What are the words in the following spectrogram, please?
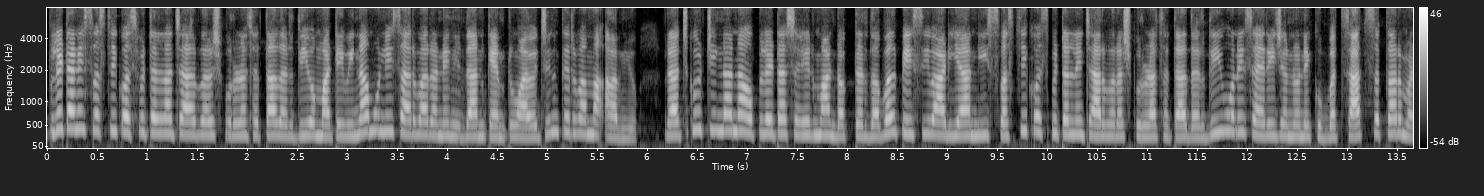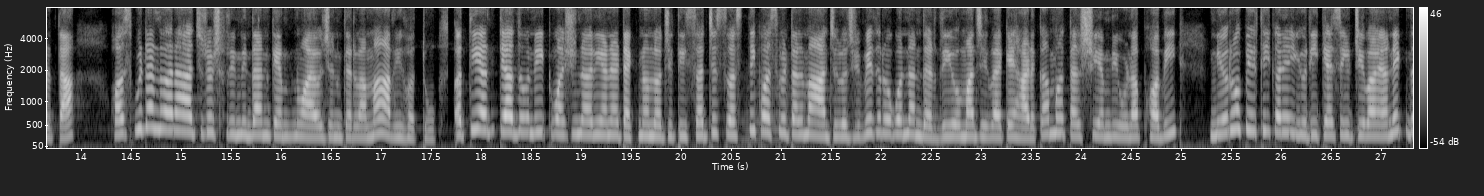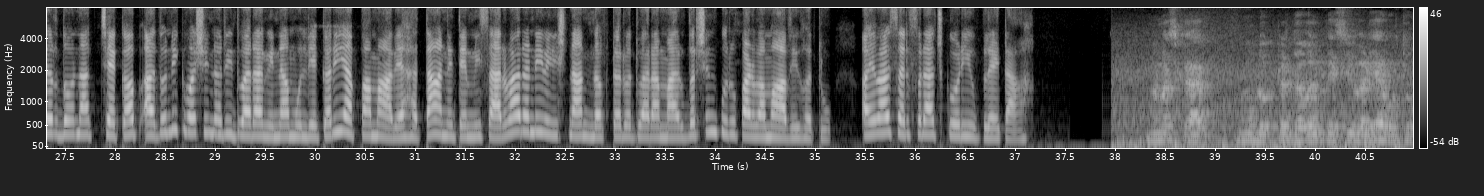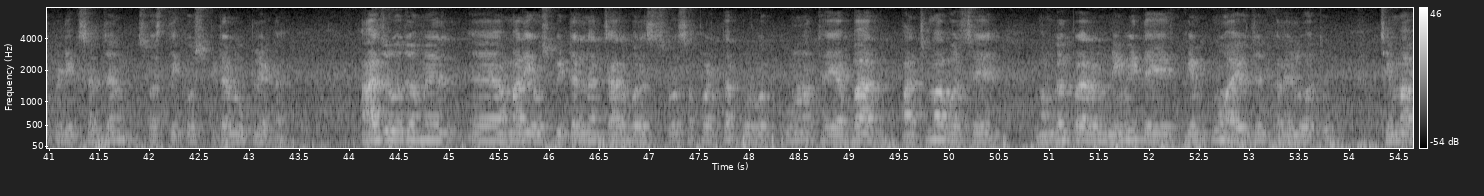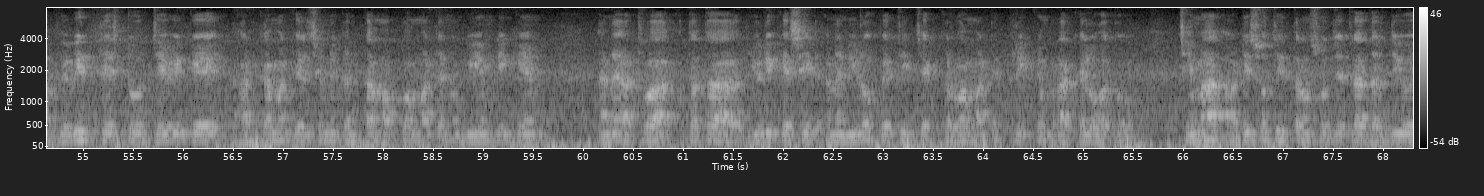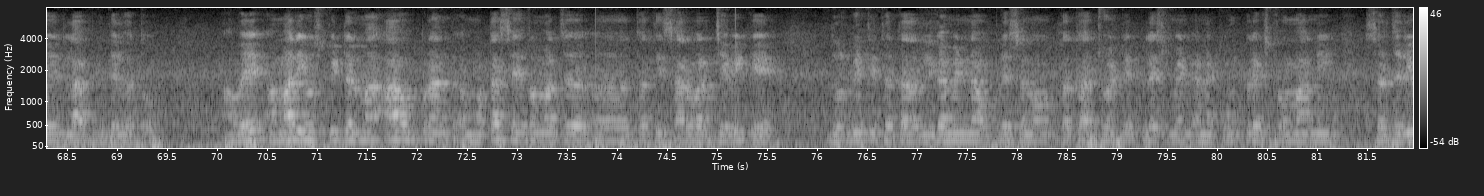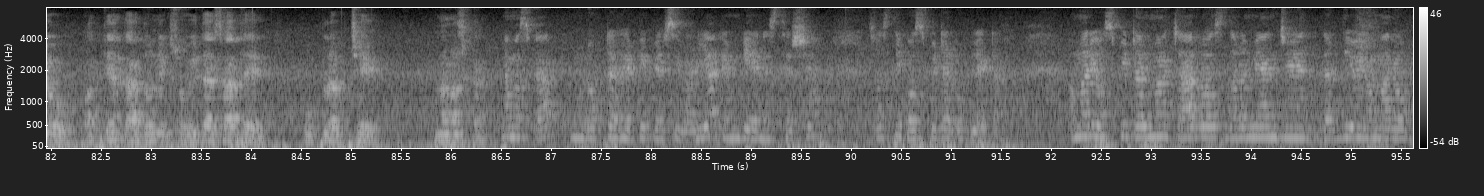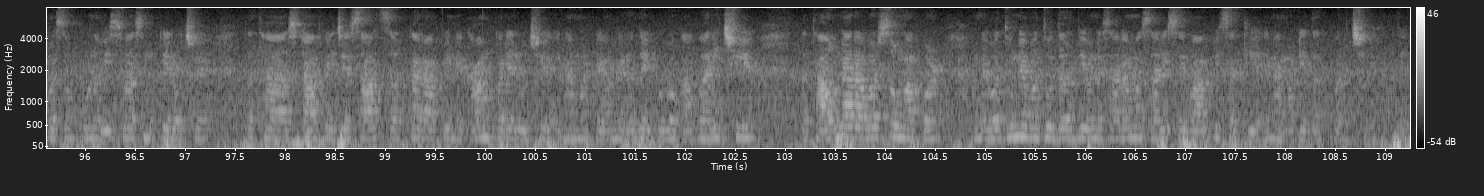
ઉપલેટાની સ્વસ્તિક હોસ્પિટલના ચાર વર્ષ પૂર્ણ થતા દર્દીઓ માટે વિનામૂલ્ય સારવાર અને નિદાન કેમ્પનું આયોજન કરવામાં આવ્યું. રાજકોટ જિલ્લાના ઉપલેટા શહેરમાં ડોક્ટર દબલ પેશીવાડિયાની સ્વસ્તિક હોસ્પિટલને ચાર વર્ષ પૂર્ણ થતા દર્દીઓ અને શહેરીજનોને ખૂબ જ સાથ સહકાર મળતા હોસ્પિટલ દ્વારા આજરોજ ફ્રી નિદાન કેમ્પનું આયોજન કરવામાં આવ્યું હતું. અતિ અત્યાધુનિક મશીનરી અને ટેકનોલોજીથી સજ્જ સ્વસ્તિક હોસ્પિટલમાં આજરોજ વિવિધ રોગોના દર્દીઓમાં જેવા કે હાડકામાં કેલ્શિયમની ઉણપ હોવી, ન્યુરોપેથિક અને યુરિક એસિડ જેવા અનેક દર્દોના ચેકઅપ આધુનિક મશીનરી દ્વારા વિનામૂલ્યે કરી આપવામાં આવ્યા હતા અને તેમની સારવાર અને નિષ્ણાત ડોક્ટરો દ્વારા માર્ગદર્શન પૂરું પાડવામાં આવ્યું હતું. અહેવાલ સરફરાજ કોડી ઉપલેટા. નમસ્કાર, હું doctor Dhaval Peshivadiya, orthopedic surgeon, Swastik hospital Upleta. આજ અમે અમારી હોસ્પિટલના ચાર વર્ષ સફળતાપૂર્વક પૂર્ણ થયા બાદ પાંચમા વર્ષે મંગળ પ્રારંભ નિમિત્તે કેમ્પનું આયોજન કરેલું હતું, જેમાં વિવિધ ટેસ્ટો જેવી કે હાડકામાં કેલ્શિયમની ઘનતા માપવા માટેનો બીએમડી કેમ્પ અને અથવા તથા યુરિક એસિડ અને ન્યુરોપેથી ચેક કરવા માટે ફ્રી કેમ્પ રાખેલો હતો, જેમાં અઢીસોથી ત્રણસો જેટલા દર્દીઓએ લાભ લીધેલ હતો. હવે અમારી હોસ્પિટલમાં આ ઉપરાંત મોટા શહેરોમાં જ થતી સારવાર જેવી કે દૂરબીનથી થતા લિગામેન્ટના ઓપરેશનો તથા જોઈન્ટ રિપ્લેસમેન્ટ અને કોમ્પ્લેક્સ ટ્રોમાની સર્જરીઓ અત્યંત આધુનિક સુવિધા સાથે ઉપલબ્ધ છે. નમસ્કાર. નમસ્કાર. હું doctor Happy Persivadiya MD anaesthesia Swastik hospital Upleta. અમારી હોસ્પિટલમાં ચાર વર્ષ દરમિયાન જે દર્દીઓએ અમારા ઉપર સંપૂર્ણ વિશ્વાસ મૂકેલો છે તથા સ્ટાફે જે સાથ સહકાર આપીને કામ કરેલું છે, એના માટે અમે હૃદયપૂર્વક આભારી છીએ તથા આવનારા વર્ષોમાં પણ અમે વધુને વધુ દર્દીઓને સારામાં સારી સેવા આપી શકીએ એના માટે તત્પર છીએ.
